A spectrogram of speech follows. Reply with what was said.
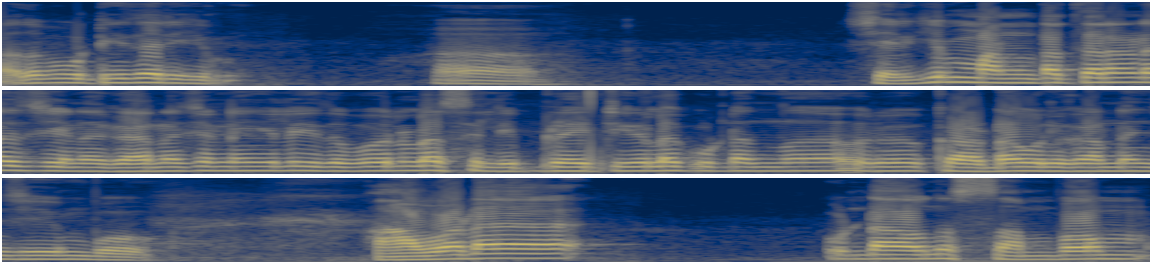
അത് പൂട്ടിയതായിരിക്കും. ആ. ശരിക്കും മണ്ടത്തരാണ് ചെയ്യണത്. കാരണം വെച്ചിട്ടുണ്ടെങ്കിൽ ഇതുപോലുള്ള സെലിബ്രിറ്റികളെ കൊണ്ടുവന്ന് ഒരു കട ഉദ്ഘാടനം ചെയ്യുമ്പോൾ അവിടെ ഉണ്ടാകുന്ന സംഭവം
